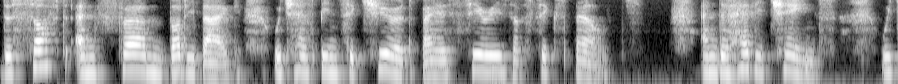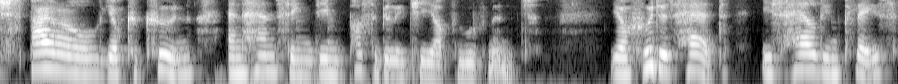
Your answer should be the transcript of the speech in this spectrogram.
the soft and firm body bag, which has been secured by a series of six belts, and the heavy chains which spiral your cocoon, enhancing the impossibility of movement. Your hooded head is held in place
